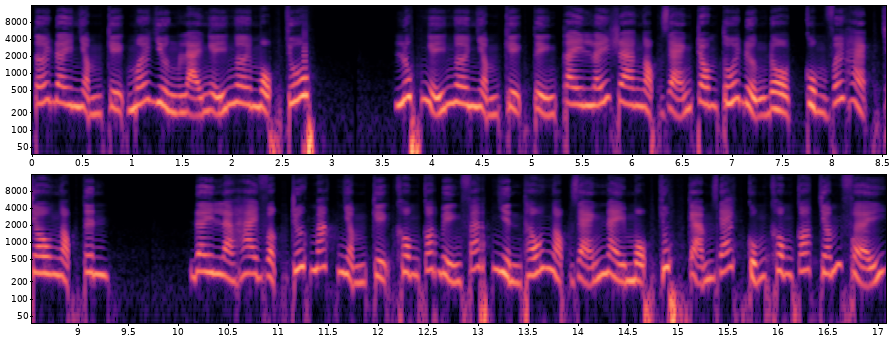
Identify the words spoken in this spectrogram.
Tới đây Nhậm Kiệt mới dừng lại nghỉ ngơi một chút. Lúc nghỉ ngơi Nhậm Kiệt tiện tay lấy ra ngọc giản trong túi đựng đồ cùng với hạt châu ngọc tinh. Đây là hai vật trước mắt Nhậm Kiệt không có biện pháp nhìn thấu ngọc giản này một chút, cảm giác cũng không có chấm phẩy.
